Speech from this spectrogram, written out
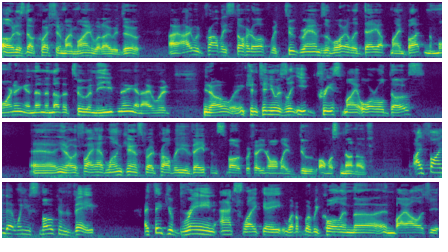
Oh, there's no question in my mind what I would do. I, I, would probably start off with two grams of oil a day up my butt in the morning, and then another two in the evening, and I would, you know, continuously increase my oral dose. Uh, you know, if I had lung cancer, I'd probably vape and smoke, which I normally do almost none of. I find that when you smoke and vape, I think your brain acts like a what what we call in the in biology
